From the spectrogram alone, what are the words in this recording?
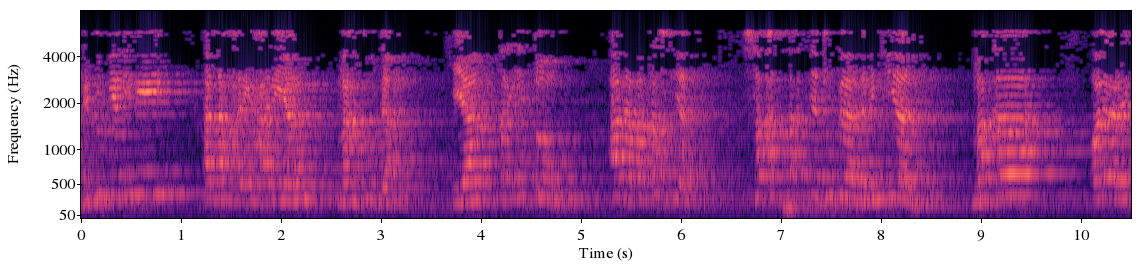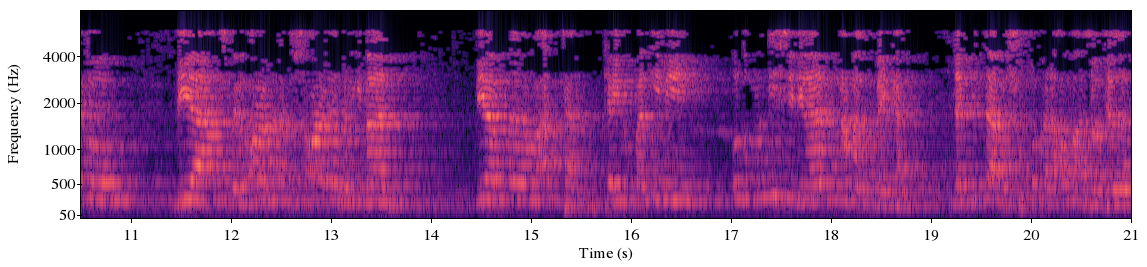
di dunia ini adalah hari-hari yang mahdudah, yang terhitung, ada batasnya. Saat-saatnya juga demikian. Maka oleh karena itu dia sebagai orang atau seorang yang beriman, dia memanfaatkan kehidupan ini untuk mengisi dengan amal kebaikan dan kita bersyukur pada Allah Azza wa Jalla.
